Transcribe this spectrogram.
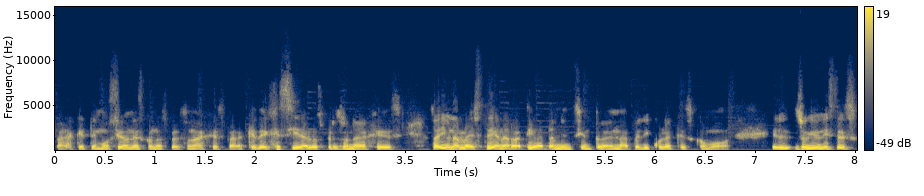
para que te emociones con los personajes, para que dejes ir a los personajes. O sea, hay una maestría narrativa también siento en la película que es como, su guionista es,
